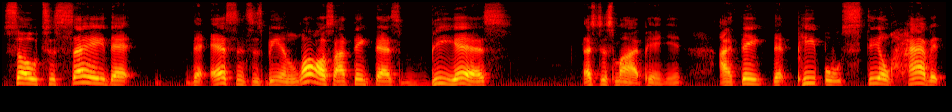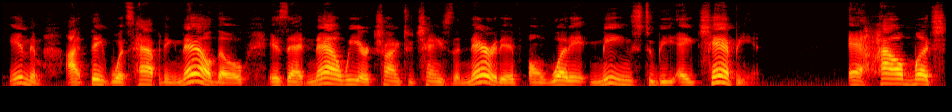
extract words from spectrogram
So to say that the essence is being lost, I think that's BS. That's just my opinion. I think that people still have it in them. I think what's happening now, though, is that now we are trying to change the narrative on what it means to be a champion and how much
